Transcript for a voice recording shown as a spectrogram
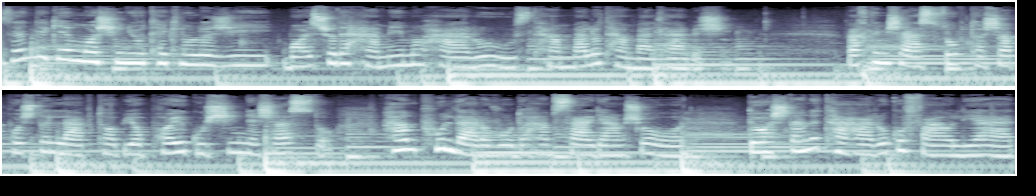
زندگی ماشینی و تکنولوژی باعث شده همه ما هر روز تنبل و تنبلتر بشیم. وقتی میشه از صبح تا شب پشت لپتاپ یا پای گوشی نشست و هم پول در آورد و هم سرگرم شد داشتن تحرک و فعالیت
